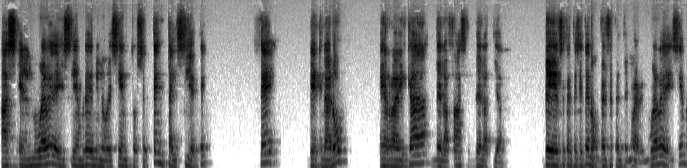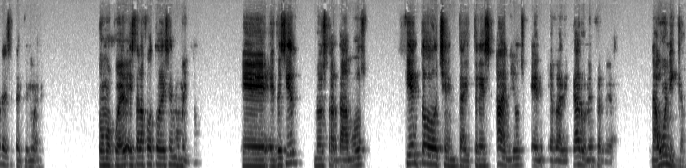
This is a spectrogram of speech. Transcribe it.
hasta el 9 de diciembre de 1977, se declaró erradicada de la faz de la Tierra. Del 77 no, del 79, 9 de diciembre del 79. Como puede, esta es la foto de ese momento. Eh, es decir, nos tardamos 183 años en erradicar una enfermedad. La única,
